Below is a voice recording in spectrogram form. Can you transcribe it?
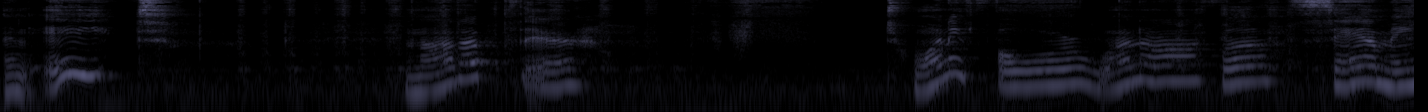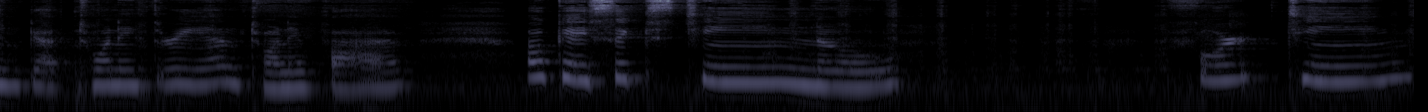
an 8, not up there. 24, one off. Well, Sammy got 23 and 25. Okay, 16, no. 14,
